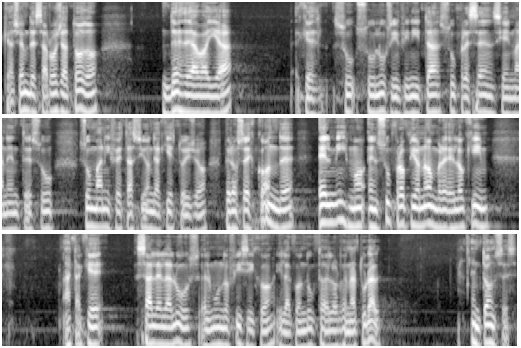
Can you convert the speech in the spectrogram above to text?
que Hashem desarrolla todo desde Abaya, que es su, luz infinita, su presencia inmanente, su, su manifestación de aquí estoy yo, pero se esconde él mismo en su propio nombre, Elohim, hasta que sale la luz el mundo físico y la conducta del orden natural. Entonces,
